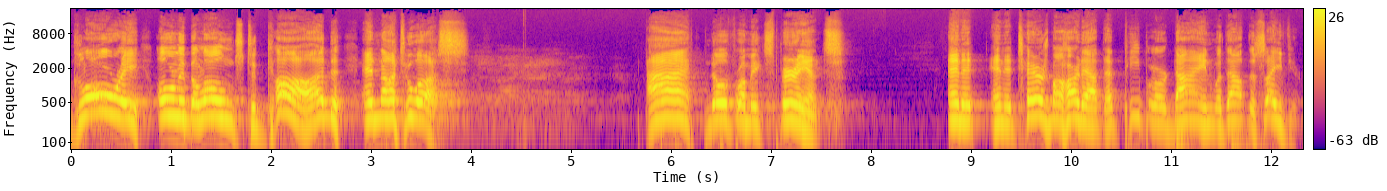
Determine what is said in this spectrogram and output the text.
glory only belongs to God and not to us. I know from experience, and it, and it tears my heart out that people are dying without the Savior.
